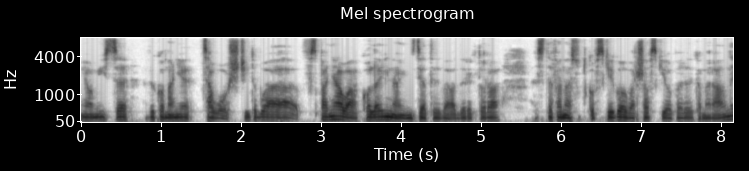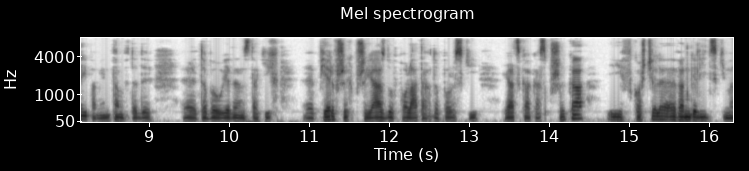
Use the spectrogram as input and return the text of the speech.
miało miejsce wykonanie całości. To była wspaniała kolejna inicjatywa dyrektora Stefana Sutkowskiego, Warszawskiej Opery Kameralnej. Pamiętam wtedy e, to był jeden z takich pierwszych przyjazdów po latach do Polski Jacka Kasprzyka i w kościele ewangelickim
